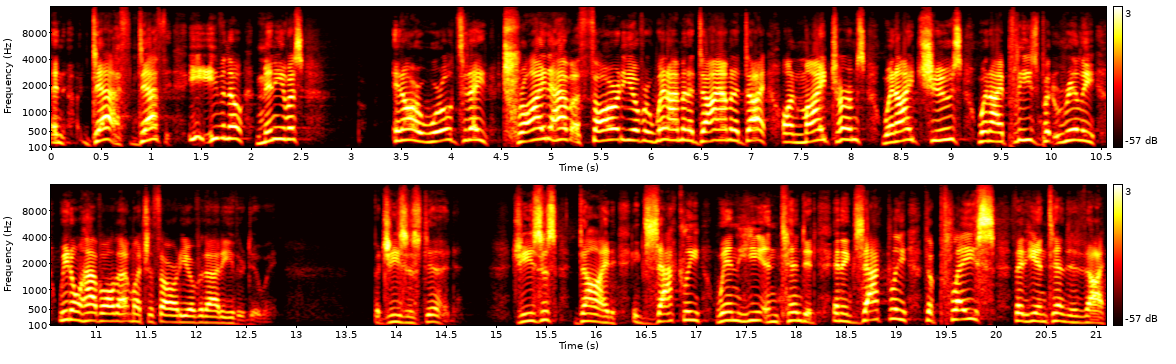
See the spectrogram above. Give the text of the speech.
And death, death, even though many of us in our world today try to have authority over when I'm going to die, I'm going to die on my terms, when I choose, when I please, but really, we don't have all that much authority over that either, do we? But Jesus did. Jesus died exactly when he intended, in exactly the place that he intended to die,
